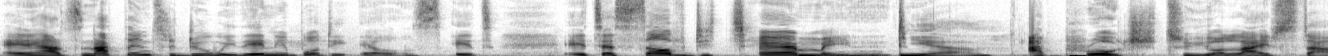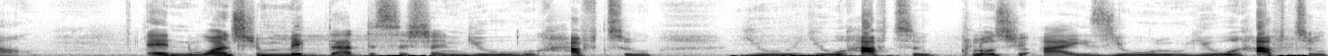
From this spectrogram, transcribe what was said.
and it has nothing to do with anybody else. It's it's a self-determined yeah approach to your lifestyle. And once you make that decision, you have to you you have to close your eyes. You you have to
